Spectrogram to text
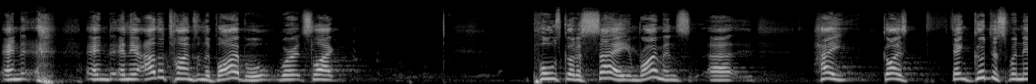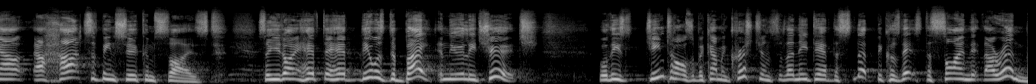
And, and, and there are other times in the Bible where it's like, Paul's got to say in Romans, uh, hey, guys, thank goodness we're now, our hearts have been circumcised. So you don't have to have, there was debate in the early church. Well, these Gentiles are becoming Christians, so they need to have the snip because that's the sign that they're in.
